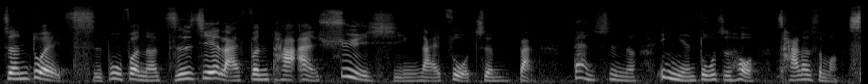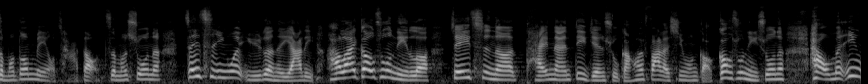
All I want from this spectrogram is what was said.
针对此部分呢，直接来分他案续行来做侦办。但是呢，一年多之后查了什么？什么都没有查到。怎么说呢？这一次因为舆论的压力，好来告诉你了。这一次呢，台南地检署赶快发了新闻稿，告诉你说呢，好，我们因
